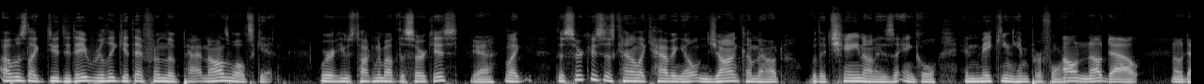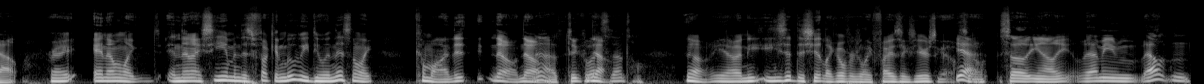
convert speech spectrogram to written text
I was like, dude, did they really get that from the Patton Oswalt skit where he was talking about the circus? yeah Like the circus is kind of like having Elton John come out with a chain on his ankle and making him perform, oh no doubt no doubt right? And I'm like, and then I see him in this fucking movie doing this. And I'm like, come on, this, no, no, yeah it's too coincidental no, you know. And he, he said this shit like over like five, six years ago. Yeah. So, So, you know, I mean, Elton.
